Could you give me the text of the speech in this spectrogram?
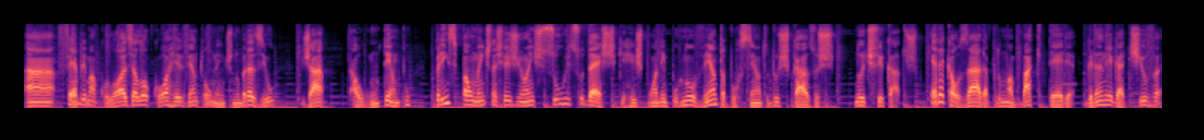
a febre maculosa ela ocorre eventualmente no Brasil já há algum tempo, principalmente nas regiões sul e sudeste, que respondem por 90% dos casos notificados. Ela é causada por uma bactéria gram-negativa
